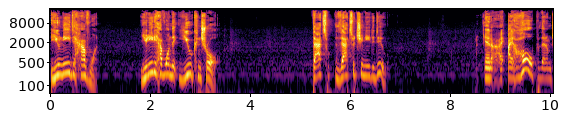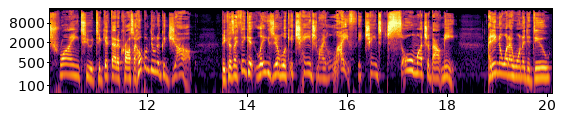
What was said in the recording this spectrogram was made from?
You need to have one. You need to have one that you control. That's that's what you need to do. And I, I hope that I'm trying to to get that across. I hope I'm doing a good job. Because I think it, ladies and gentlemen, look, it changed my life. It changed so much about me. I didn't know what I wanted to do.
